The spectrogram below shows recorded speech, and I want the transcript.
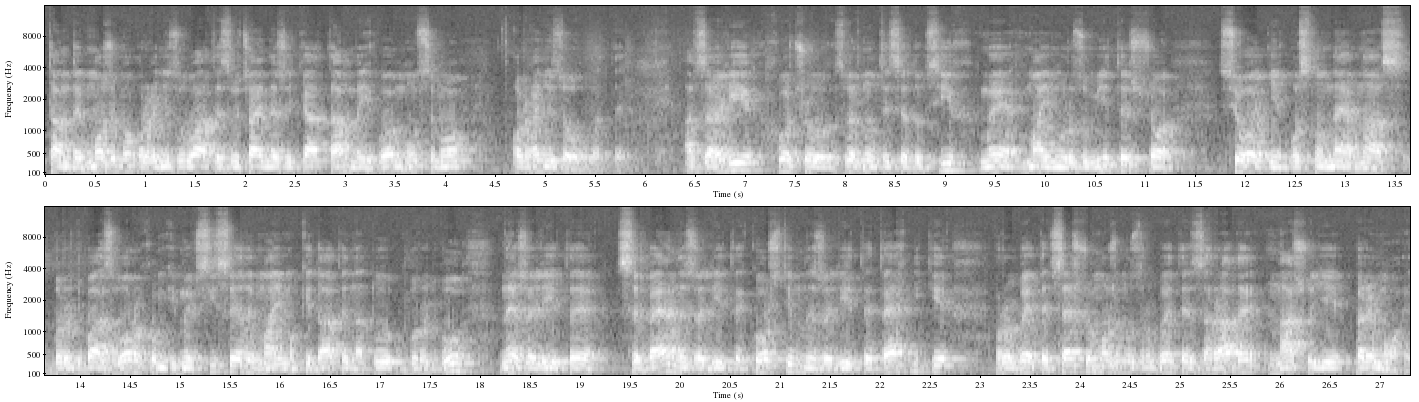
там, де можемо організувати звичайне життя, там ми його мусимо організовувати. А взагалі хочу звернутися до всіх. Ми маємо розуміти, що сьогодні основне в нас боротьба з ворогом, і ми всі сили маємо кидати на ту боротьбу, не жаліти себе, не жаліти коштів, не жаліти техніки, робити все, що можемо зробити заради нашої перемоги.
